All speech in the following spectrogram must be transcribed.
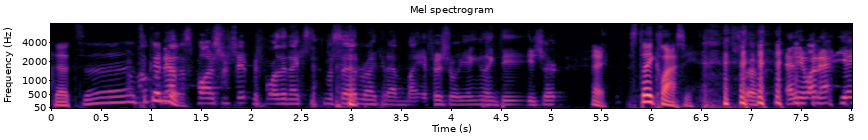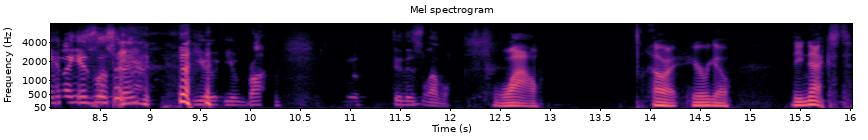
That's uh that's a I'm good gonna have a move. sponsorship before the next episode where I can have my official Yuengling T-shirt. Hey, stay classy. So if anyone at Yuengling is listening, you you brought you to this level. Wow. All right, here we go. The next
